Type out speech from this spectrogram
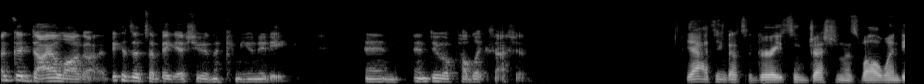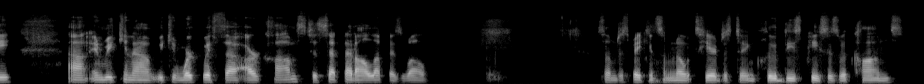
a good dialogue on it because it's a big issue in the community and and do a public session. Yeah, I think that's a great suggestion as well, Wendy. Uh, and we can uh, we can work with uh, our comms to set that all up as well. So I'm just making some notes here just to include these pieces with comms.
